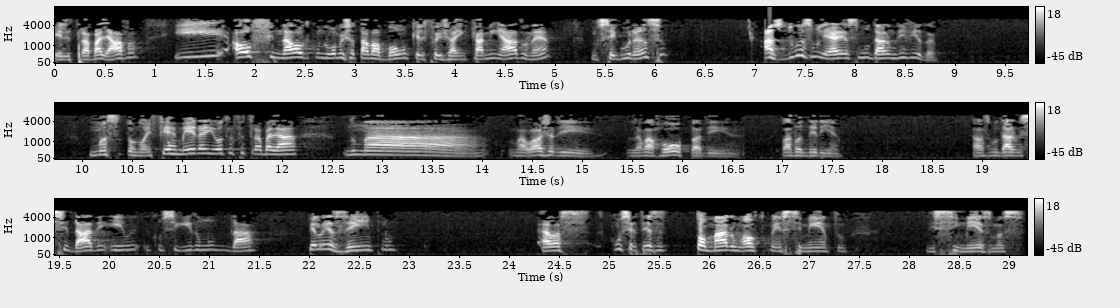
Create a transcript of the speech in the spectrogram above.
ele trabalhava, e ao final, quando o homem já estava bom, que ele foi já encaminhado, né, com segurança, as duas mulheres mudaram de vida. Uma se tornou enfermeira e outra foi trabalhar numa uma loja de lavar roupa, de lavanderia. Elas mudaram de cidade e conseguiram mudar pelo exemplo. Elas, com certeza, tomaram um autoconhecimento de si mesmas,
